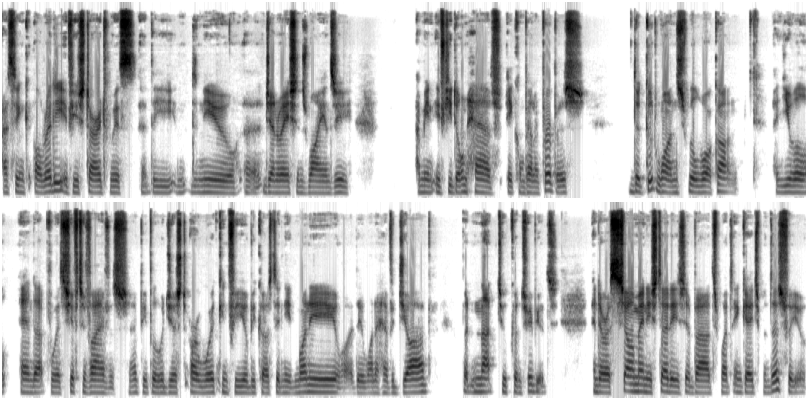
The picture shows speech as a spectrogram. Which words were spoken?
I think already if you start with uh, the the new uh, generations y and z i mean if you don't have a compelling purpose the good ones will walk on and you will end up with shift survivors uh, people who just are working for you because they need money or they want to have a job but not to contribute and there are so many studies about what engagement does for you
